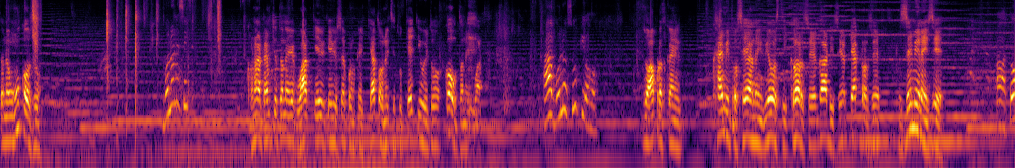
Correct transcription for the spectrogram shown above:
તને હું કહું છું? બોલો ને શેઠ. ઘણા ટાઈમથી તને એક વાત કેવી કેવી છે પણ કંઈ કહેતો નથી. તું કહેતી હોય તો કહું તને એક વાત. હા બોલો શું કયો હો? જો આપણે કાંઈ ખામી તો છે નહીં વ્યવસ્થિત ઘર છે ગાડી છે ટ્રેક્ટર છે જમીન છે. હા તો?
